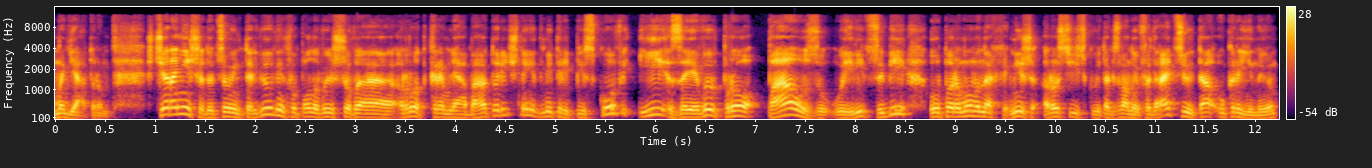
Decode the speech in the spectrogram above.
медіатором. Ще раніше до цього інтерв'ю в інфополе вийшов е, рот Кремля багаторічний Дмитрій Пісков і заявив про паузу. Уявіть собі у перемовинах між Російською так званою Федерацією та Україною.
